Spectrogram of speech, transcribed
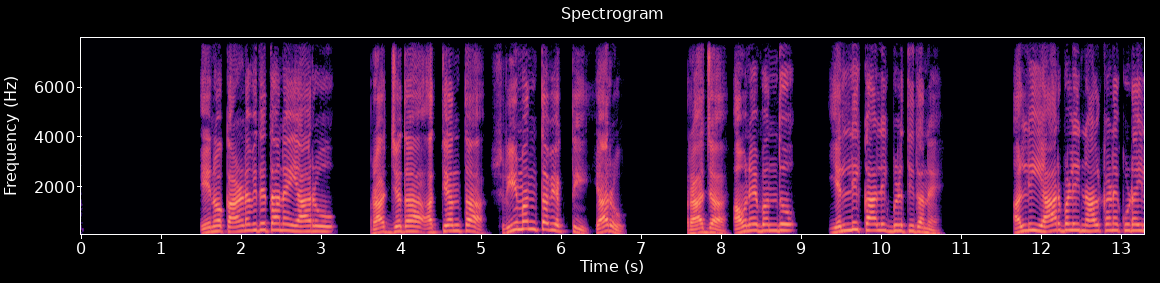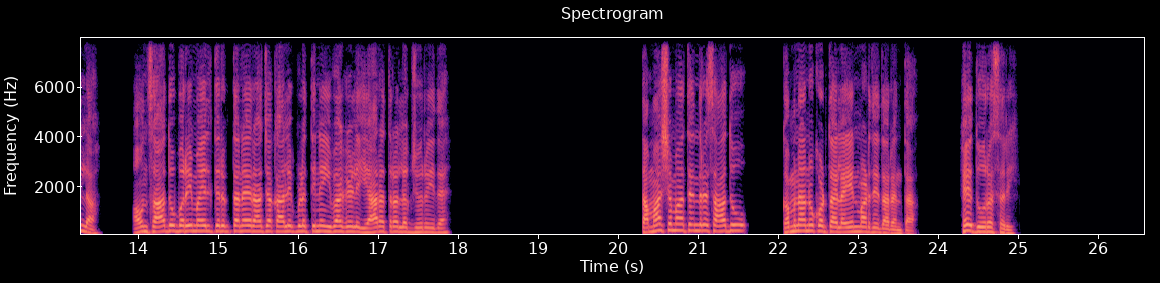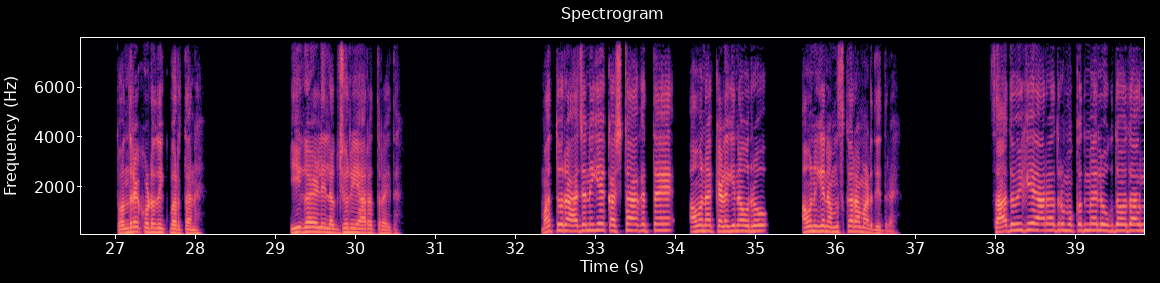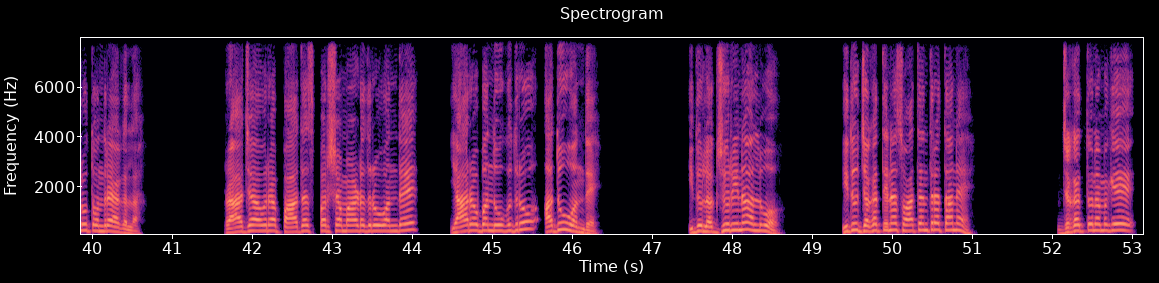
ಏನೋ ಕಾರಣವಿದೆ ತಾನೆ ಯಾರು? ರಾಜ್ಯದ ಅತ್ಯಂತ ಶ್ರೀಮಂತ ವ್ಯಕ್ತಿ ಯಾರು? ರಾಜ, ಅವನೇ ಬಂದು ಎಲ್ಲಿ ಕಾಲಿಗೆ ಬೀಳ್ತಿದ್ದಾನೆ? ಅಲ್ಲಿ ಯಾರ ಬಳಿ ನಾಲ್ಕಣೆ ಕೂಡ ಇಲ್ಲ? ಅವನ್ ಸಾಧು ಬರೀ ಮೈಲ್ ತಿರುಗ್ತಾನೆ, ರಾಜ ಕಾಲಿಗೆ ಬೀಳ್ತೀನಿ. ಇವಾಗ ಹೇಳಿ, ಯಾರ ಹತ್ರ ಲಕ್ಸುರಿ ಇದೆ? ತಮಾಷೆ ಮಾತೆಂದ್ರೆ ಸಾಧು ಗಮನನೂ ಕೊಡ್ತಾ ಇಲ್ಲ, ಏನ್ ಮಾಡ್ತಿದ್ದಾರೆ ಅಂತ. ಹೇ, ದೂರ ಸರಿ. ತೊಂದರೆ ಕೊಡೋದಿಕ್ ಬರ್ತಾನೆ. ಈಗ ಹೇಳಿ, ಲಕ್ಸುರಿ ಯಾರ ಹತ್ರ ಇದೆ? ಮತ್ತು ರಾಜನಿಗೆ ಕಷ್ಟ ಆಗತ್ತೆ, ಅವನ ಕೆಳಗಿನವರು ಅವನಿಗೆ ನಮಸ್ಕಾರ ಮಾಡ್ದಿದ್ರೆ ಸಾಧುವಿಗೆ ಯಾರಾದ್ರೂ ಮುಖದ ಮೇಲೆ ಉಗ್ದೋದಾಗ್ಲೂ ತೊಂದರೆ ಆಗಲ್ಲ. ರಾಜ ಅವರ ಪಾದ ಸ್ಪರ್ಶ ಮಾಡಿದ್ರು ಒಂದೇ, ಯಾರೋ ಬಂದು ಉಗಿದ್ರು ಅದೂ ಒಂದೇ. ಇದು ಲಕ್ಸುರಿನ ಅಲ್ವೋ? ಇದು ಜಗತ್ತಿನ ಸ್ವಾತಂತ್ರ್ಯ ತಾನೇ? ಜಗತ್ತು ನಮಗೆ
